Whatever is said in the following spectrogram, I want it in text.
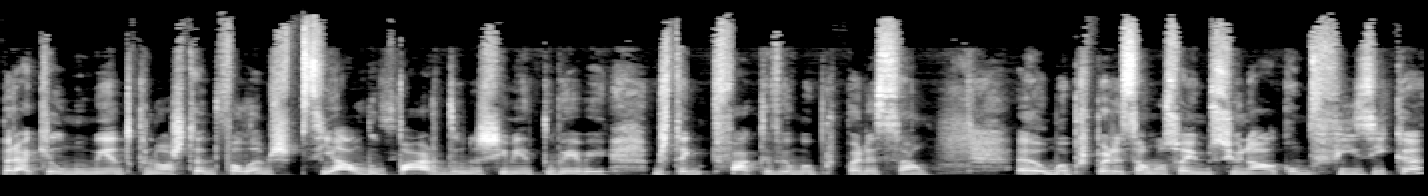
para aquele momento que nós tanto falamos especial do parto, do nascimento do bebê. Mas tem que de facto haver uma preparação. Uh, uma preparação não só emocional como física,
